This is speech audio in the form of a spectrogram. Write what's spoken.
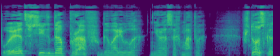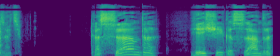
поэт всегда прав, — говорила не раз Ахматова. Что сказать? Кассандра, вещая Кассандра,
